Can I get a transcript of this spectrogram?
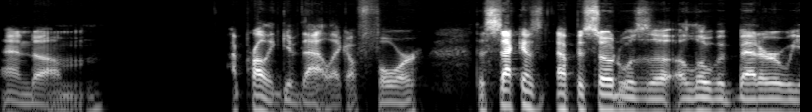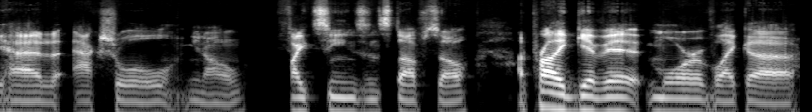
And um, I probably give that like a four. The second episode was a, a little bit better. We had actual, you know, fight scenes and stuff. So I'd probably give it more of like a,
